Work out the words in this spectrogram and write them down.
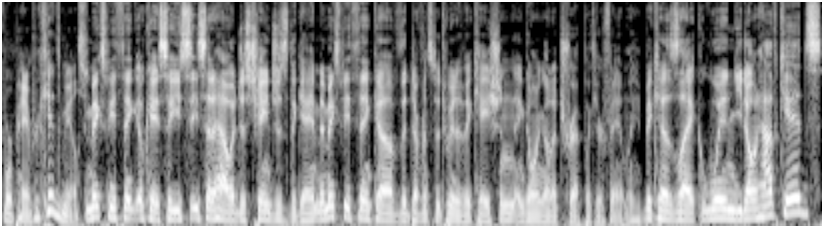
we're paying for kids meals. It makes me think. Okay, so you, you said how it just changes the game. It makes me think of the difference between a vacation and going on a trip with your family. Because like when you don't have kids,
